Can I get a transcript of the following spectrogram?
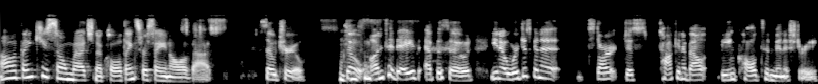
Oh, thank you so much, Nicole. Thanks for saying all of that. So true. So on today's episode, you know, we're just going to start just talking about being called to ministry.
